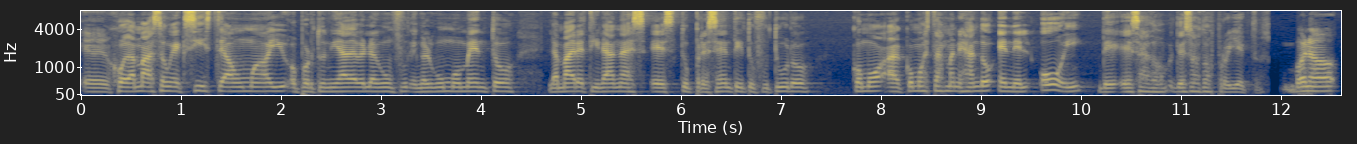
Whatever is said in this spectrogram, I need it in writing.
eh, Jodamasa aún existe, aún hay oportunidad de verlo en, algún, en algún momento, la madre tirana es, es, tu presente y tu futuro. ¿Cómo, ¿Cómo estás manejando en el hoy de, esas de esos dos proyectos? Bueno,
